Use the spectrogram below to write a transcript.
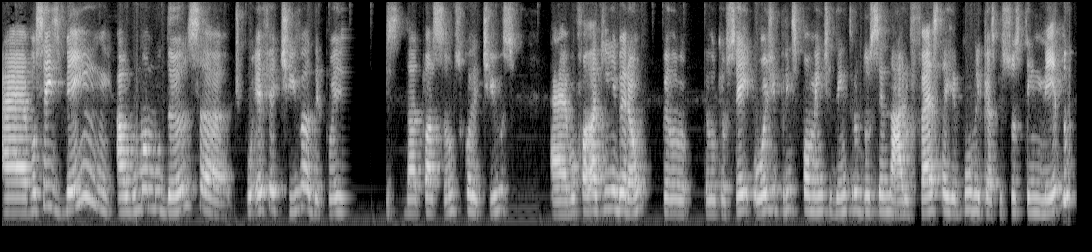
é, vocês veem alguma mudança, tipo, efetiva depois da atuação dos coletivos? É, vou falar aqui em Ribeirão, pelo, pelo que eu sei, hoje, principalmente dentro do cenário festa e república, as pessoas têm medo,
